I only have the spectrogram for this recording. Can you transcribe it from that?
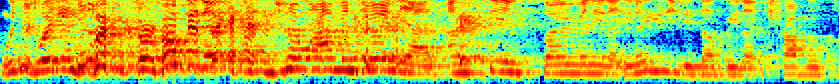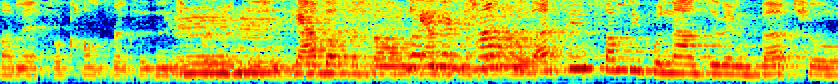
We just waiting for Corona to end. Do you know what I'm enjoying, Yaz? I'm seeing so many, like, you know, usually there'll be like travel summits or conferences in different mm-hmm. locations. Now Cancelled, they're- postponed, Not cancelled, even cancelled. I see some people now doing virtual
